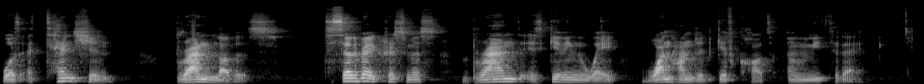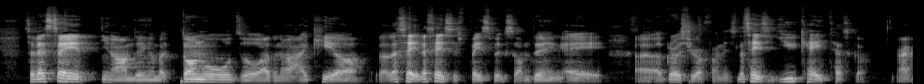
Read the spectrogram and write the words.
was attention brand lovers. To celebrate Christmas, brand is giving away 100 gift cards only today. So let's say you know I'm doing a McDonald's or I don't know IKEA. Let's say let's say it's Facebook, so I'm doing a uh, a grocery offer on this. Let's say it's UK Tesco, right?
